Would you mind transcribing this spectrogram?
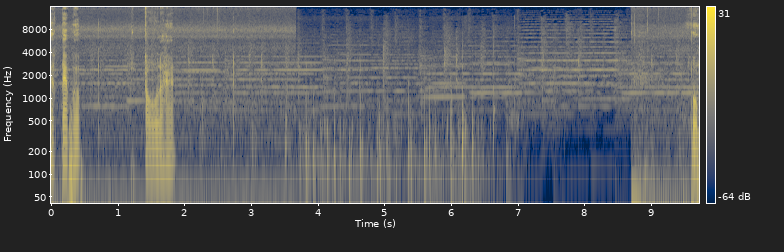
สักแป๊บครับ โตแล้วฮะผม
